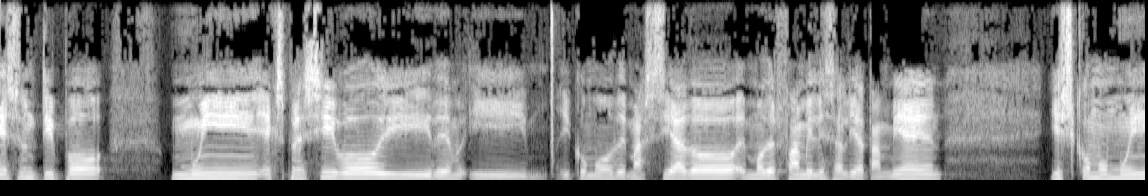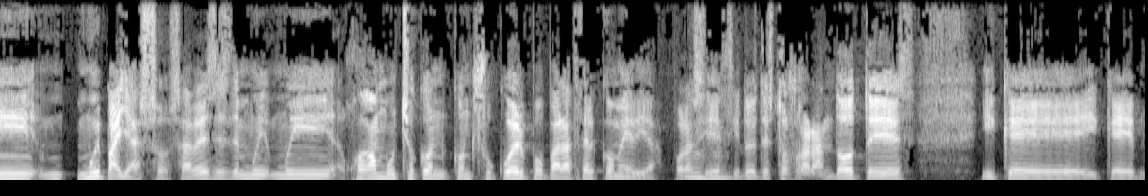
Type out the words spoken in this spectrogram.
es un tipo muy expresivo y, de- y, y como demasiado... En Mother Family salía también. Y es como muy muy payaso, ¿sabes? Es de muy muy juega mucho con, con su cuerpo para hacer comedia, por así decirlo, Es de estos grandotes y que, y que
